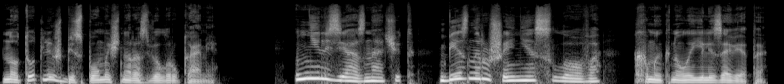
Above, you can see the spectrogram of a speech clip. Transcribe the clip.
но тот лишь беспомощно развел руками. «Нельзя, значит, без нарушения слова», — хмыкнула Елизавета.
